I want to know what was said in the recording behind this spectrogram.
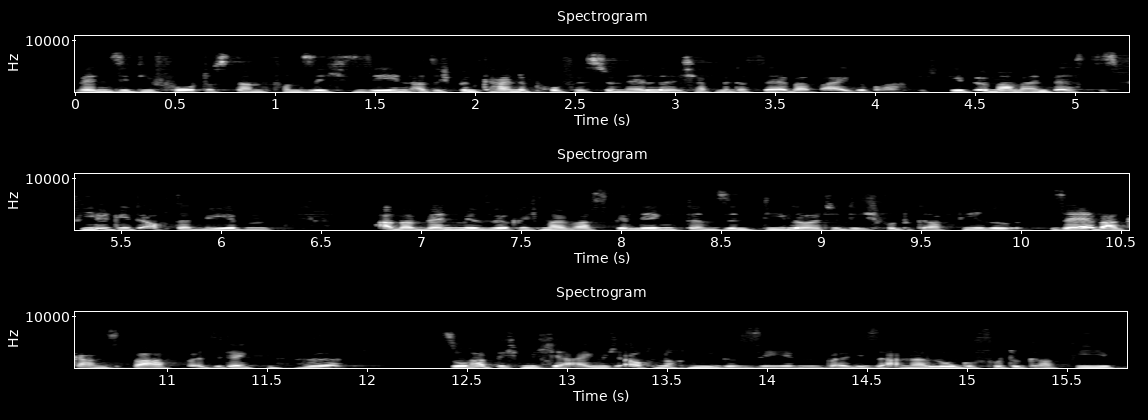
wenn sie die Fotos dann von sich sehen, also ich bin keine Professionelle, ich habe mir das selber beigebracht, ich gebe immer mein Bestes, viel geht auch daneben, aber wenn mir wirklich mal was gelingt, dann sind die Leute, die ich fotografiere, selber ganz baff, weil sie denken, hä, so habe ich mich ja eigentlich auch noch nie gesehen, weil diese analoge Fotografie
